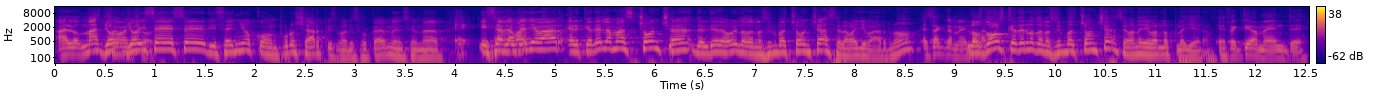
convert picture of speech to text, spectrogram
A los más Yo, yo chonchos. hice ese diseño con puro Sharpies, Marisco, cabe mencionar. Eh, y se ¿sabes la va a llevar, el que dé la más choncha del día de hoy, la donación más choncha, se la va a llevar, ¿no? Exactamente. Los dos que den la donación más choncha se van a llevar la playera. Efectivamente.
